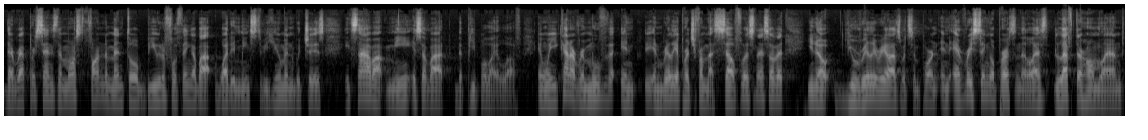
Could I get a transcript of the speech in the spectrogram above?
that represents the most fundamental, beautiful thing about what it means to be human, which is it's not about me, it's about the people I love. And when you kind of remove the in and really approach from the selflessness of it, you know, you really realize what's important. And every single person that left their homeland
